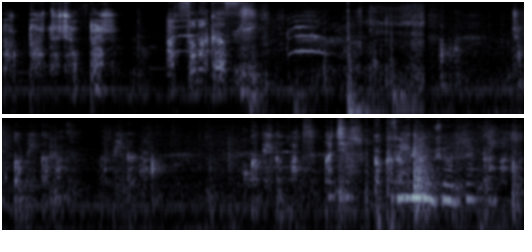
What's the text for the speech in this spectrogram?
Dur, dur çocuğum, dur. Açsana kız. Çabuk kapıyı kapat. Kapıyı kapat. O kapıyı kapat. Kaçır. Kapatamıyorum şu an. Kapat.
